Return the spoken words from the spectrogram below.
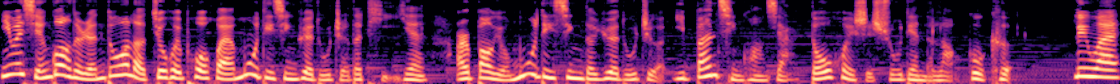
因为闲逛的人多了就会破坏目的性阅读者的体验，而抱有目的性的阅读者一般情况下都会是书店的老顾客。另外，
